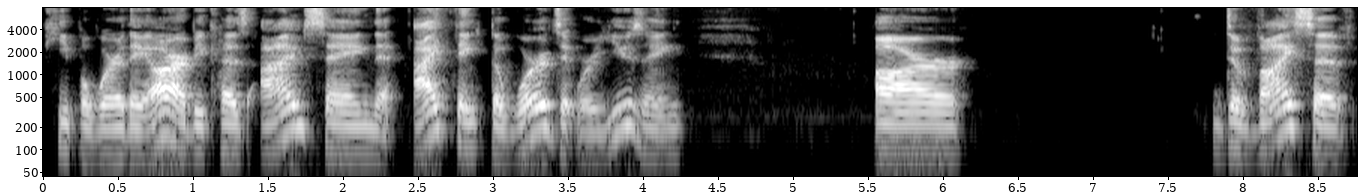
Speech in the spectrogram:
people where they are because I'm saying that I think the words that we're using are divisive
